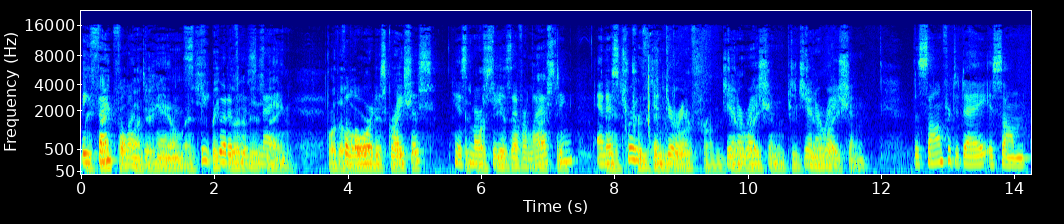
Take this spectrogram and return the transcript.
Be thankful unto him, and speak good of his name. For The Lord is gracious, his mercy is everlasting, and his truth endureth from generation to generation. The psalm for today is Psalm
